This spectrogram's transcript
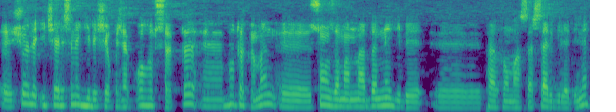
E, şöyle içerisine giriş yapacak olursak da e, bu takımın e, son zamanlarda ne gibi e, performanslar sergilediğini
